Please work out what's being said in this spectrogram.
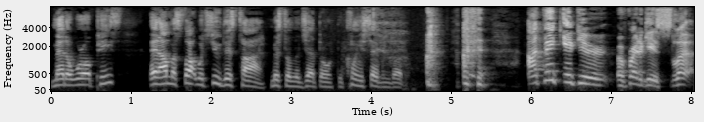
Metta World Peace? And I'm to start with you this time, Mr. LaJethro, the clean shaven brother. I think if you're afraid of getting slept,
